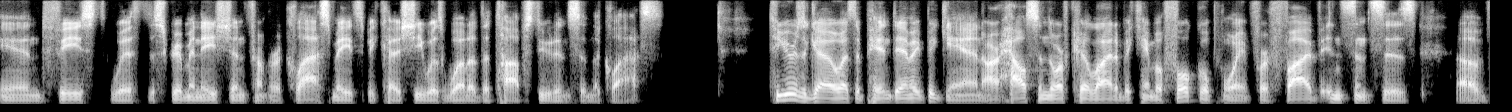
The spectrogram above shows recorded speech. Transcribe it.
and faced with discrimination from her classmates because she was one of the top students in the class. Two years ago, as the pandemic began, our house in North Carolina became a focal point for five instances of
